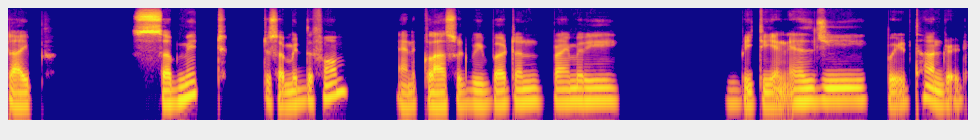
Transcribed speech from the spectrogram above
type submit to submit the form and class would be button primary btn lg width 100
